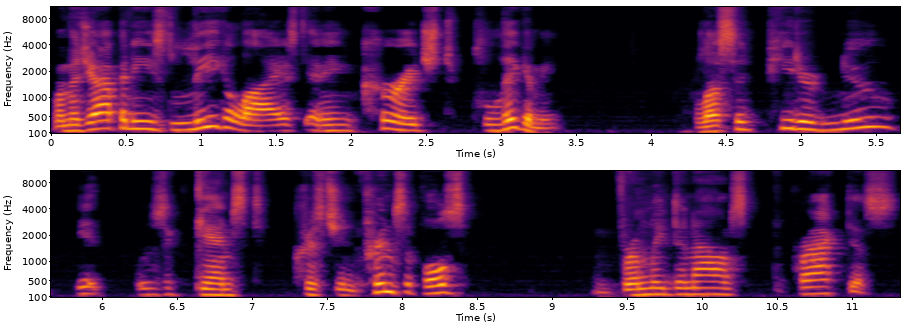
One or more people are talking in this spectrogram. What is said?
When the Japanese legalized and encouraged polygamy, Blessed Peter knew it was against Christian principles and firmly denounced the practice.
